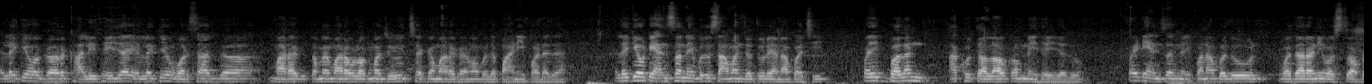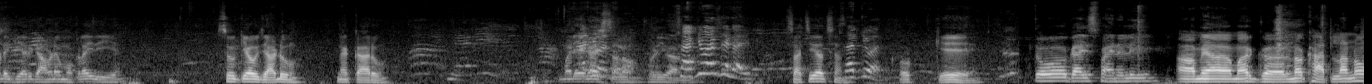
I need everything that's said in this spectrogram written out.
એટલે કે ઘર ખાલી થઈ જાય, એટલે કે વરસાદ મારા, તમે મારા વ્લોગમાં જોયું જ છે કે મારા ઘરમાં બધું પાણી પડે છે. એટલે કેવું ટેન્શન નહીં બધું સામાન જતું રહે એના પછી. પછી ભલે આખું તલાવ કમ નહીં થઈ જતું. પછી ટેન્શન નહીં પણ આ બધું વધારાની વસ્તુ આપણે ઘેર ગામડે મોકલાવી દઈએ. શું કેવું જાડું? ને કારું? મળીએ ગાઈસ ચાલો થોડી વાર સાચી વાત છે ગાઈ સાચી વાત છે ને? ઓકે. તો ગાઈસ ફાઇનલી અમે અમારા ઘરનો ખાટલાનો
